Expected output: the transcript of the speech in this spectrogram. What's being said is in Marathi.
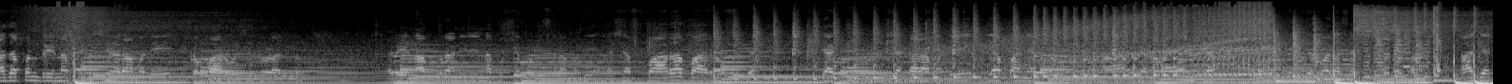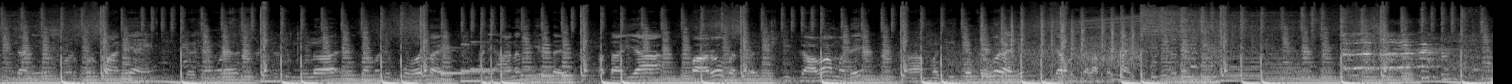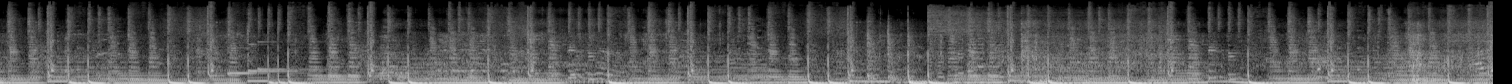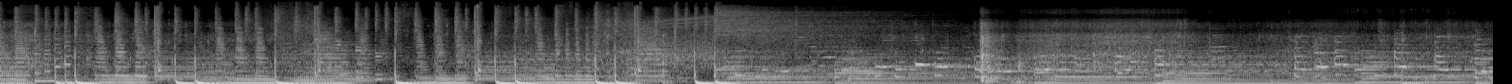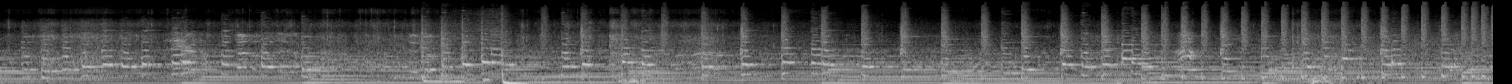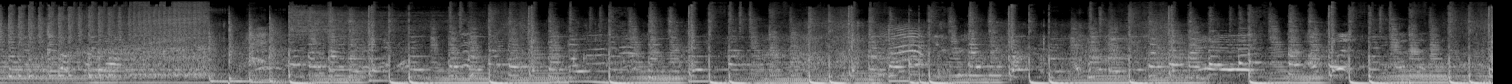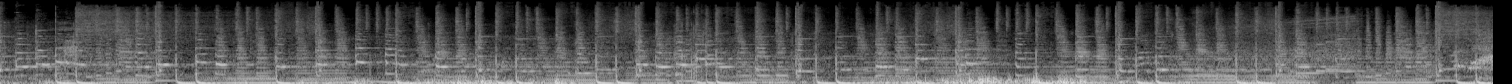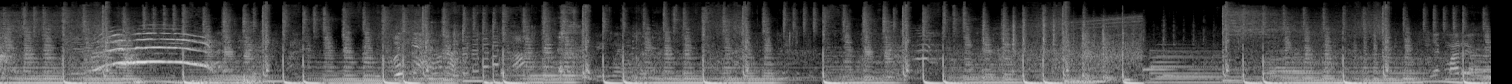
आज आपण रेणापूर शहरामध्ये एका बारवळच्या जवळ आलेलो. रेणापूर आणि रेणापूरच्या परिसरामध्ये अशा बारा बारा होत्या ज्या की पूर्वीच्या काळामध्ये या पाण्याला आज या ठिकाणी भरपूर पाणी आहे. त्याच्यामुळे छोटी छोटी मुलं याच्यामध्ये पोहत आहेत आणि आनंद घेत आहेत. आता या बारोबद्दल जी गावामध्ये मस्जिदच्या जवळ आहे त्याबद्दल आपण माहिती एक मार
